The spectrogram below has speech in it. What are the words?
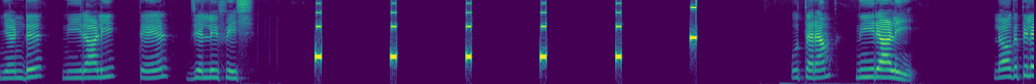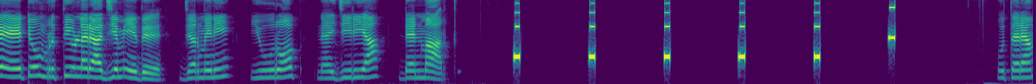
ഞണ്ട് നീരാളി തേൾ ജെല്ലിഫിഷ്. ഉത്തരം നീരാളി. ലോകത്തിലെ ഏറ്റവും വൃത്തിയുള്ള രാജ്യം ഏത്? Germany Europe Nigeria Denmark. ഉത്തരം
